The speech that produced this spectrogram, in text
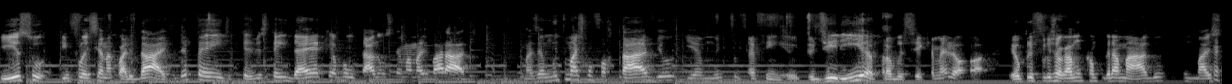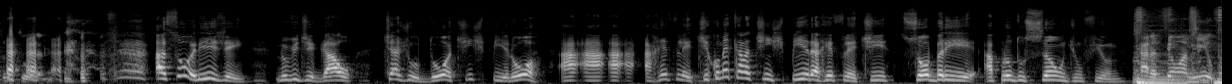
E isso influencia na qualidade? Depende, porque às vezes tem ideia que é voltada a um sistema mais barato. Mas é muito mais confortável e é muito, enfim, eu, eu diria para você que é melhor. Eu prefiro jogar num campo gramado com mais estrutura. Né? a sua origem no Vidigal te ajudou, te inspirou a, a, a, a, refletir? Como é que ela te inspira a refletir sobre a produção de um filme? Cara, eu tenho um amigo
